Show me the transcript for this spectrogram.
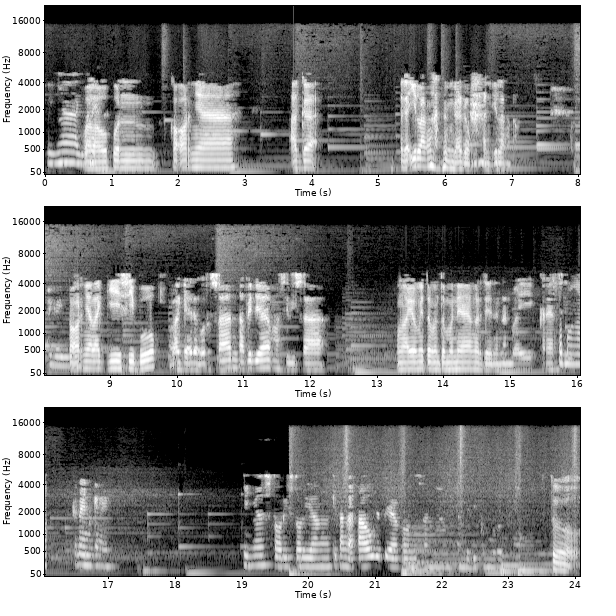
Iya, Walaupun koornya agak agak hilang, enggak dong, kan hilang dong. Koornya lagi sibuk, lagi ada urusan, tapi dia masih bisa mengayomi teman-temannya ngerjain dengan baik, keren. Semangat. Keren, keren. Kayaknya story-story yang kita nggak tahu gitu ya kalau misalnya bukan jadi pengurusnya. Tuh,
